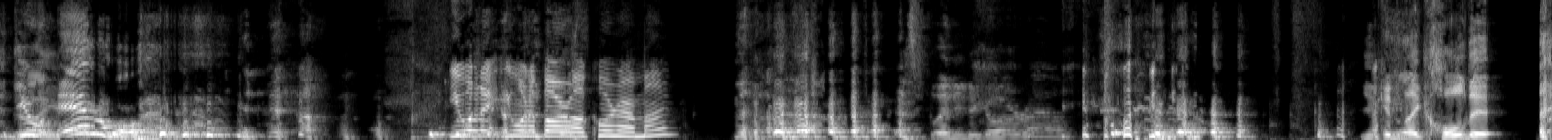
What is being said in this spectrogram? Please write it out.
You animal. You want to, you want to borrow a corner of mine? There's plenty to go around. You can like hold it.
